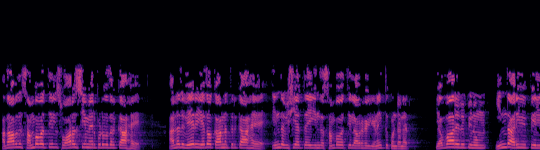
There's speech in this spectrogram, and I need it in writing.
அதாவது சம்பவத்தில் சுவாரஸ்யம் ஏற்படுவதற்காக அல்லது வேறு ஏதோ காரணத்திற்காக இந்த விஷயத்தை இந்த சம்பவத்தில் அவர்கள் இணைத்துக் கொண்டனர். எவ்வாறு இருப்பினும் இந்த அறிவிப்பில்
